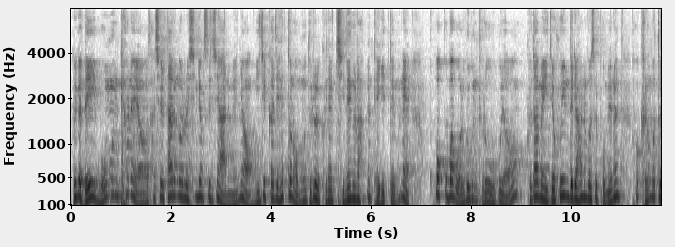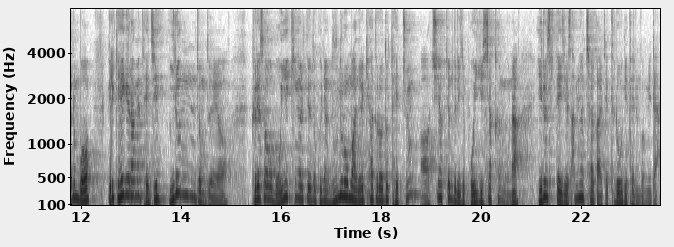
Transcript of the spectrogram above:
그러니까 내 몸은 편해요. 사실 다른 거를 신경 쓰지 않으면요. 이제까지 했던 업무들을 그냥 진행을 하면 되기 때문에 꼬박꼬박 월급은 들어오고요. 그 다음에 이제 후임들이 하는 것을 보면은 어, 그런 것들은 뭐 이렇게 해결하면 되지 이런 정도예요. 그래서 모이킹 할 때도 그냥 눈으로만 이렇게 하더라도 대충 어, 취약점들이 이제 보이기 시작하는구나. 이랬을 때 이제 3년차가 이제 들어오게 되는 겁니다.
